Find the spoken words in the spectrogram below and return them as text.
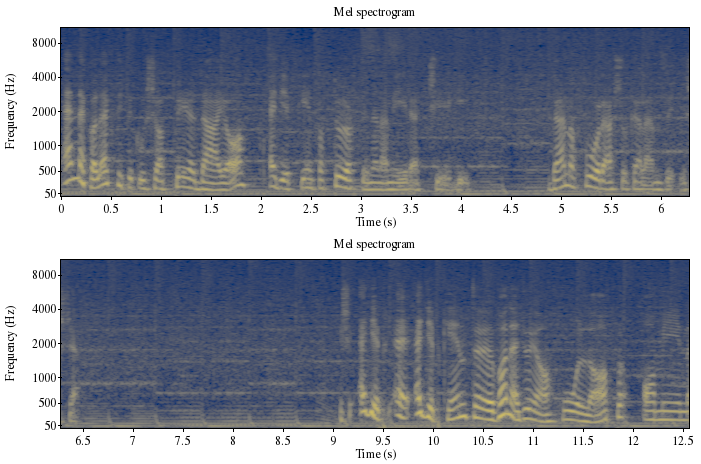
Ennek a legtipikusabb példája egyébként a történelem érettségi, ben a források elemzése. És egyéb, e, egyébként van egy olyan honlap, amin,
